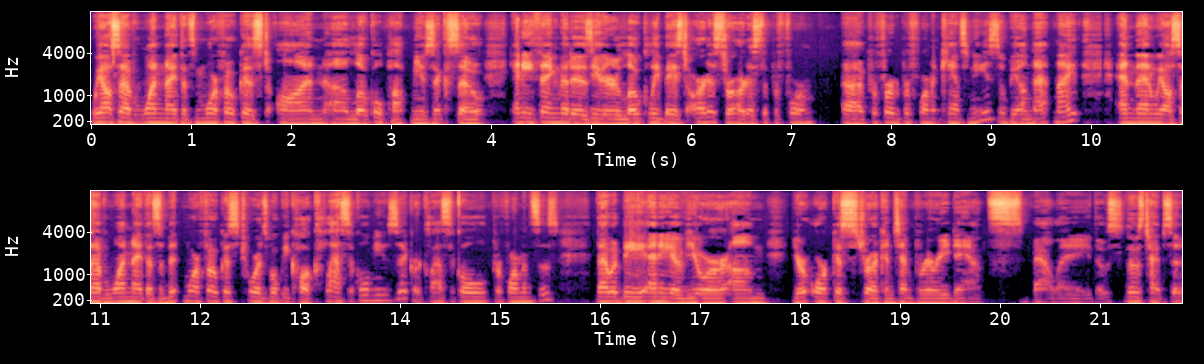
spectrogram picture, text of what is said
We also have one night that's more focused on uh, local pop music. So anything that is either locally based artists or artists that perform uh, prefer to perform in Cantonese will be on that night. And then we also have one night that's a bit more focused towards what we call classical music or classical performances. That would be any of your um, your orchestra, contemporary dance, ballet, those those types of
